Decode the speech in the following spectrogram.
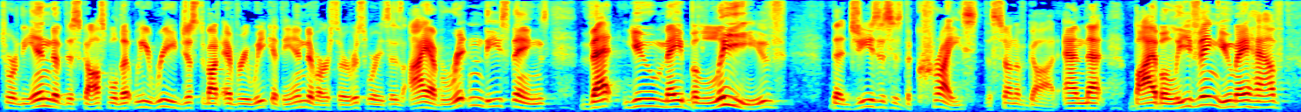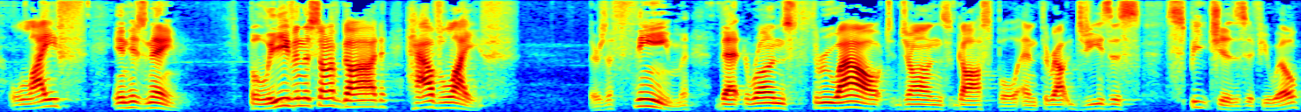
toward the end of this gospel that we read just about every week at the end of our service, where he says, I have written these things that you may believe that Jesus is the Christ, the Son of God, and that by believing you may have life in his name. Believe in the Son of God, have life. There's a theme that runs throughout John's gospel and throughout Jesus' speeches, if you will,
